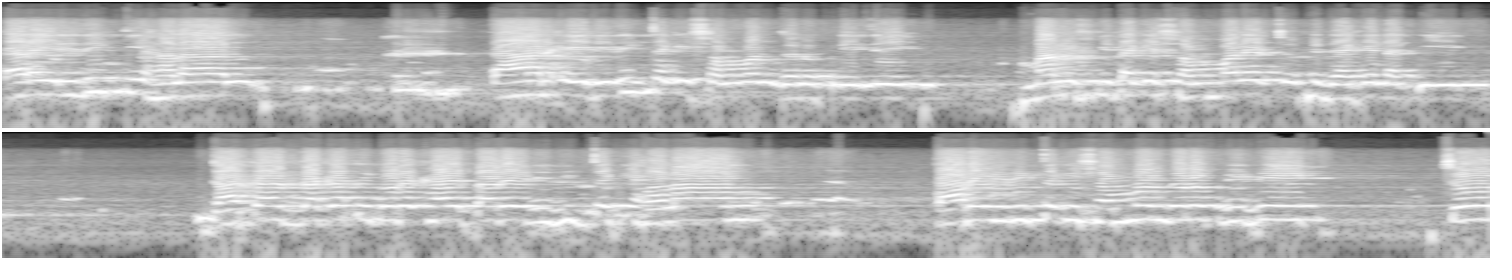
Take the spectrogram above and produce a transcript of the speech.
তার এই রিজিক কি হালাল? তার এই রিজিকটা কি সম্মানজনক রিজিক? মানুষ কি তাকে সম্মানের চোখে দেখে নাকি? ডাকাত ডাকাতি করে খায়, তার এই রিজিকটা কি হালাল? তার এই রিজিকটা কি সম্মানজনক রিজিক? চোর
